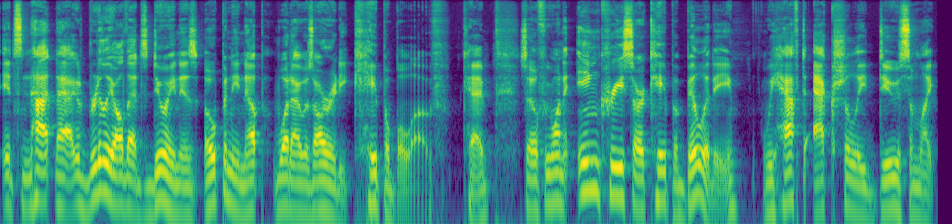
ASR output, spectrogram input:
it's not that really all that's doing is opening up what I was already capable of. Okay. So if we want to increase our capability, we have to actually do some like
